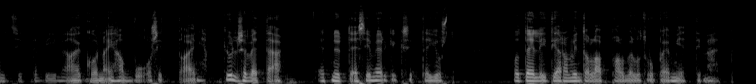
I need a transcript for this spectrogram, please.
nyt sitten viime aikoina ihan vuosittain. Ja kyllä se vetää. Et nyt esimerkiksi sitten just hotellit ja ravintolapalvelut rupeaa miettimään, että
